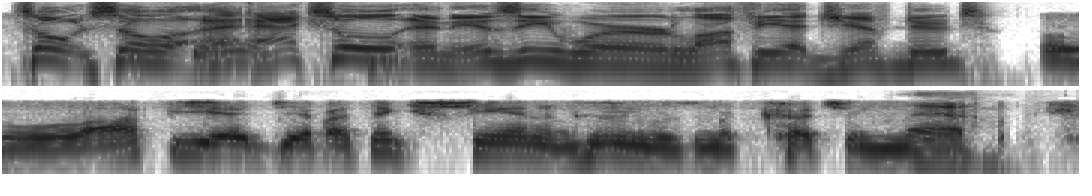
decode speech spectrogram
so so uh, Axl and Izzy were Lafayette Jeff dudes. Lafayette Jeff. I think Shannon Hoon was McCutcheon Matt. Yeah.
